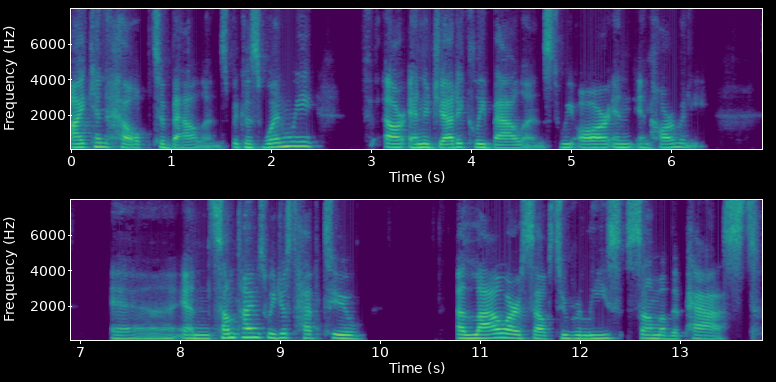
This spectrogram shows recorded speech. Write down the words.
I can help to balance because when we are energetically balanced, we are in, in harmony. and sometimes we just have to allow ourselves to release some of the past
